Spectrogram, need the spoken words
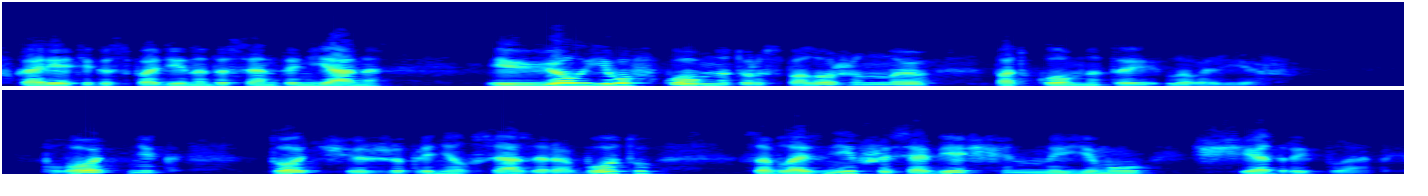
в карете господина де Сент-Эньяна и ввел его в комнату, расположенную под комнатой лавальер. Плотник тотчас же принялся за работу, соблазнившись обещанной ему щедрой платой.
